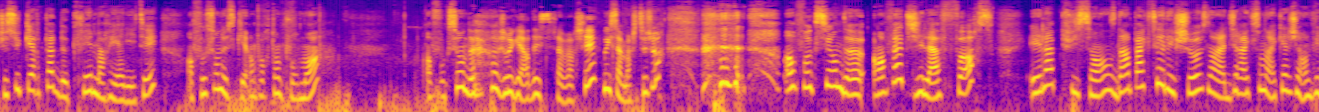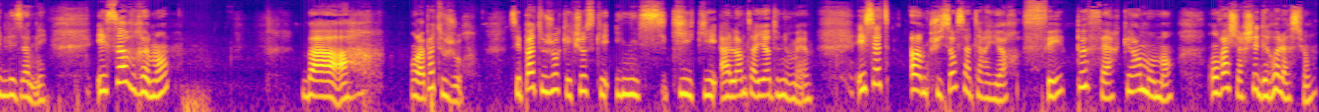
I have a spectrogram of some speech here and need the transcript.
Je suis capable de créer ma réalité en fonction de ce qui est important pour moi, en fonction de je regardais si ça marchait. Oui ça marche toujours. En fonction de en fait j'ai la force et la puissance d'impacter les choses dans la direction dans laquelle j'ai envie de les amener. Et ça vraiment bah on l'a pas toujours. C'est pas toujours quelque chose qui est, qui, qui est à l'intérieur de nous-mêmes. Et cette impuissance intérieure fait, peut faire qu'à un moment, on va chercher des relations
